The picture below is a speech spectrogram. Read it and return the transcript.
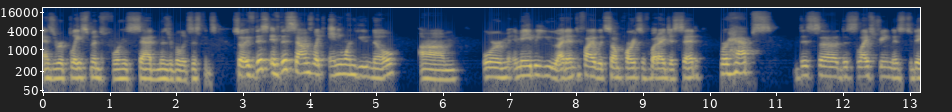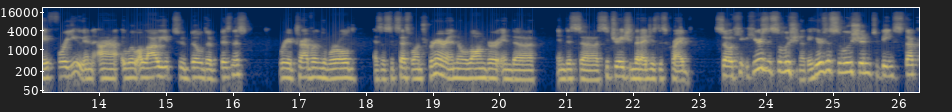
as a replacement for his sad, miserable existence. So if this if this sounds like anyone you know, um, or m- maybe you identify with some parts of what I just said, perhaps this uh, this live stream is today for you, and uh, it will allow you to build a business where you're traveling the world as a successful entrepreneur and no longer in the in this uh, situation that I just described. So he, here's the solution. Okay, here's a solution to being stuck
